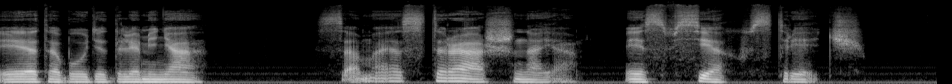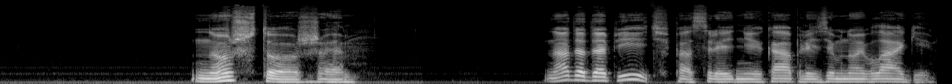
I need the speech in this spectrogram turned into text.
И это будет для меня самая страшная из всех встреч. Ну что же, надо допить последние капли земной влаги.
